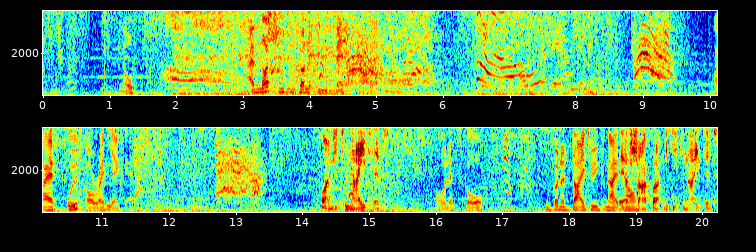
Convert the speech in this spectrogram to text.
nope. I'm not even gonna invest in that. I have ult already again. Oh, I'm ignited. Oh, let's go. You're gonna die to ignite Der now. Shaco hat nicht ignited.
